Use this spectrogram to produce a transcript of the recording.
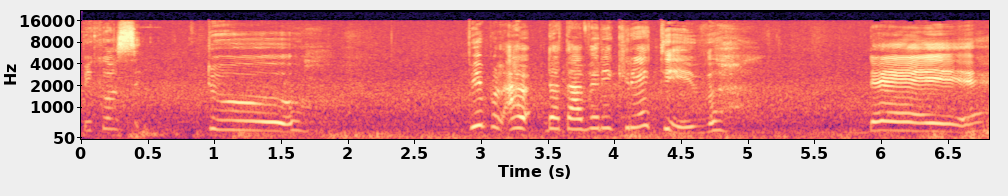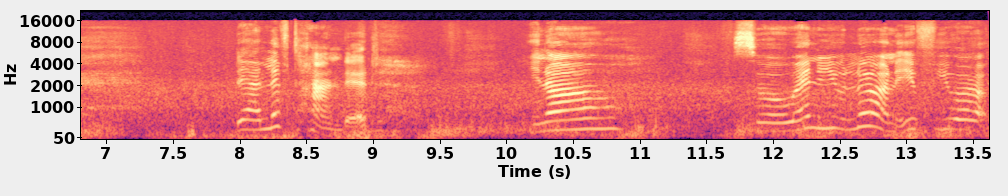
Because to people are, that are very creative they they are left-handed you know? So when you learn if you are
